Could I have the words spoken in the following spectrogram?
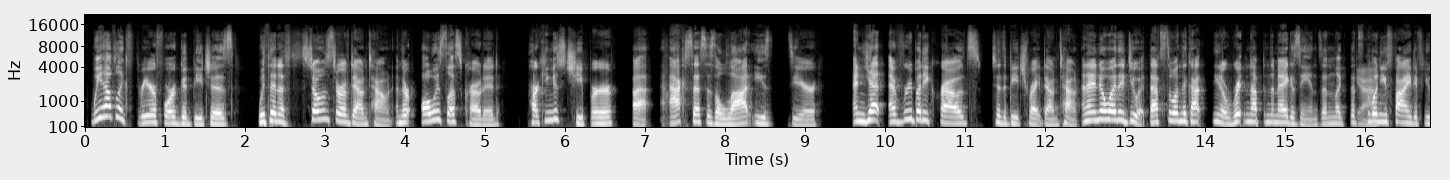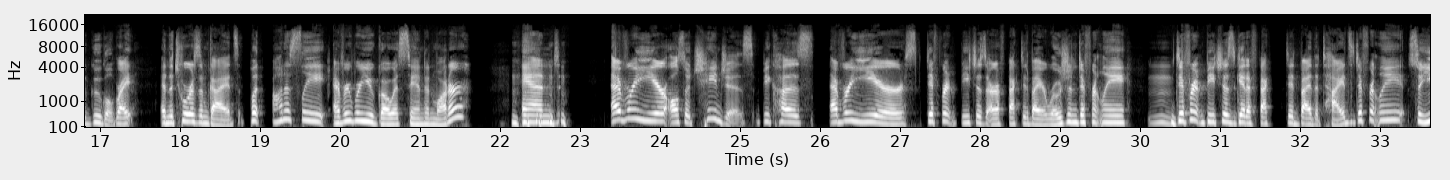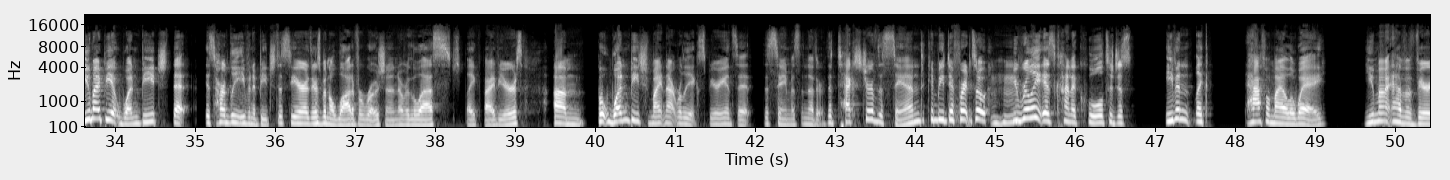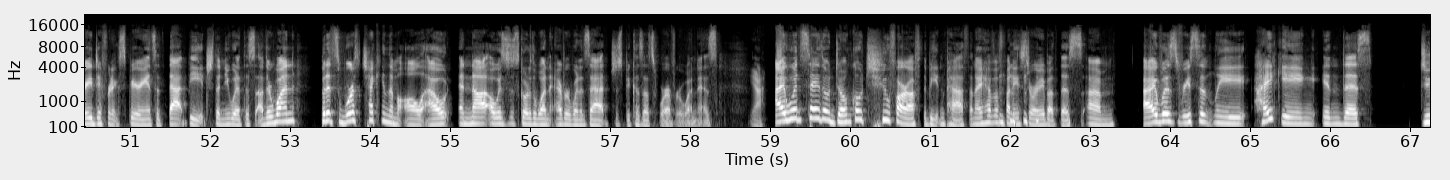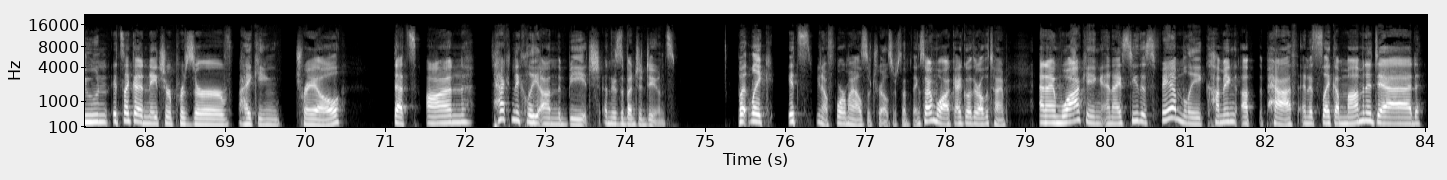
we have like three or four good beaches within a stone's throw of downtown, and they're always less crowded. Parking is cheaper, uh, access is a lot easier, and yet everybody crowds to the beach right downtown. And I know why they do it. That's the one that got you know written up in the magazines, and like that's Yeah. the one you find if you Google right and the tourism guides. But honestly, everywhere you go is sand and water. And every year also changes because every year different beaches are affected by erosion differently. Mm. Different beaches get affected by the tides differently. So you might be at one beach that is hardly even a beach this year. There's been a lot of erosion over the last like five years. Um, but one beach might not really experience it the same as another. The texture of the sand can be different. So Mhm. it really is kind of cool to just even like half a mile away you might have a very different experience at that beach than you would at this other one but it's worth checking them all out and not always just go to the one everyone is at just because that's where everyone is Yeah. i would say though don't go too far off the beaten path and i have a funny story about this um i was recently hiking in this dune it's like a nature preserve hiking trail that's on technically on the beach and there's a bunch of dunes but like it's you know four miles of trails or something so i'm walk i go there all the time and i'm walking and i see this family coming up the path and it's like a mom and a dad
